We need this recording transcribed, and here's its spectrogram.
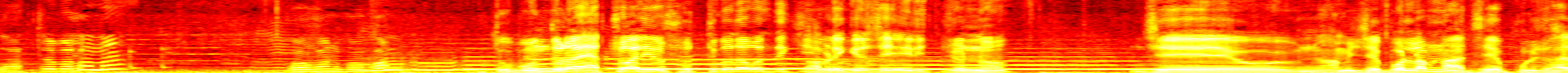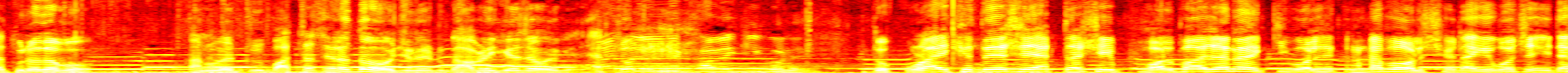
রাত্রেবেলা না? কখন কখন? তো বন্ধুরা অ্যাকচুয়ালি ও সত্যি কথা বলতে কি ঘাবড়ে গেছে এর জন্য যে আমি যে বললাম না যে পুলিশ হাতে তুলে দেবো? কারণ ও একটু বাচ্চা ছেলে তো ওই জন্য একটু ঘাবড়ে গিয়েছে ওই অ্যাকচুয়ালি খাবে কি করে? তো কড়াই খেতে এসে একটা সেই ফল পাওয়া যায় না কি বলে কাঁটা ফল? সেটাকে বলছে এটা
